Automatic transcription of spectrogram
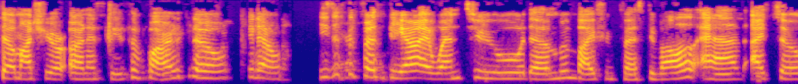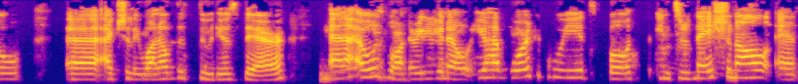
so much, your honesty so far. So, you know, this is the first year I went to the Mumbai Film Festival and I saw uh, actually one of the studios there. And I was wondering, you know, you have worked with both international and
